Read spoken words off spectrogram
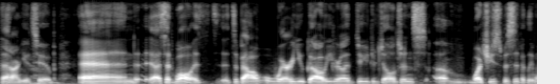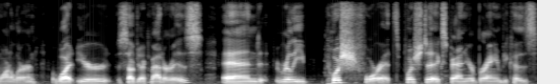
that on youtube and i said well it's, it's about where you go. You really do due diligence of what you specifically want to learn what your subject matter is and really push for it. Push to expand your brain because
